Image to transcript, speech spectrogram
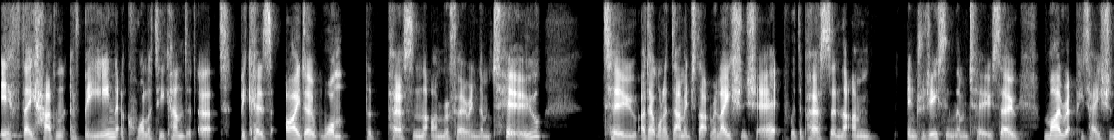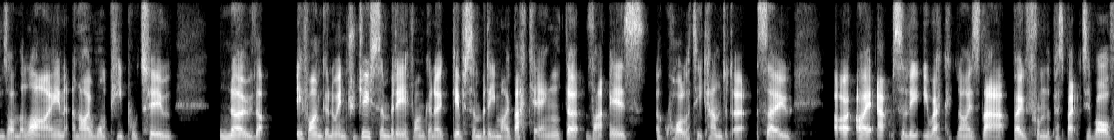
if they hadn't have been a quality candidate because I don't want the person that I'm referring them to to I don't want to damage that relationship with the person that I'm introducing them to. So my reputation's on the line, and I want people to know that if I'm going to introduce somebody, if I'm going to give somebody my backing, that that is a quality candidate. So I, I absolutely recognize that, both from the perspective of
